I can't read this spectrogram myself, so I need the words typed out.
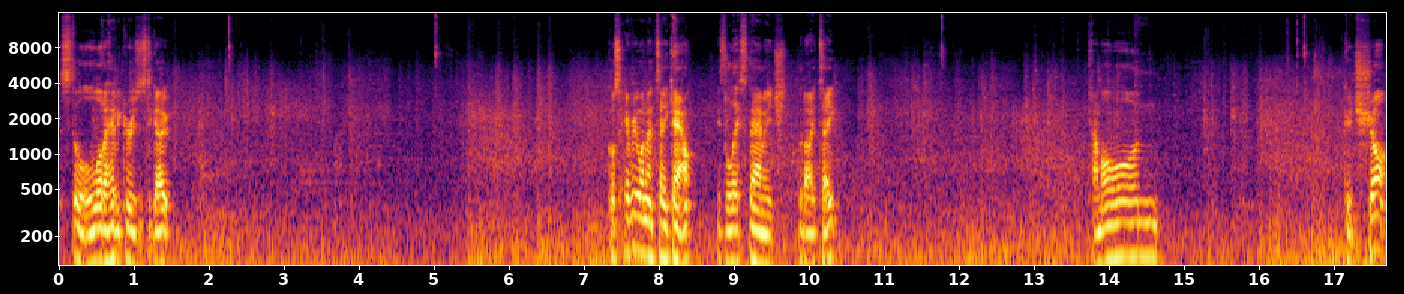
Still a lot of heavy cruisers to go. Of course, everyone I take out is less damage that I take. Come on. Good shot.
